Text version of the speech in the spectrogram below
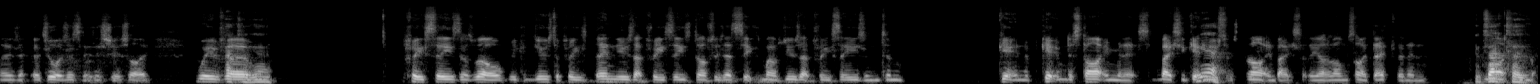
it's yours, isn't it? This year, sorry. With um, yeah. pre-season as well, we could use the pre, then use that pre-season. Obviously, he's had six months. Use that pre-season to get him, get him the starting minutes. Basically, get him Yeah. used to starting basically alongside Declan. And Exactly. Martin.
